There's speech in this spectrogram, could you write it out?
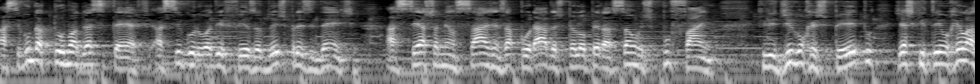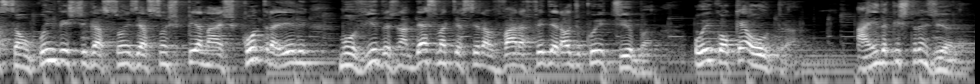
a segunda turma do STF assegurou à defesa do ex-presidente acesso a mensagens apuradas pela Operação Spufine, que lhe digam respeito e as que tenham relação com investigações e ações penais contra ele movidas na 13ª Vara Federal de Curitiba ou em qualquer outra, ainda que estrangeira.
